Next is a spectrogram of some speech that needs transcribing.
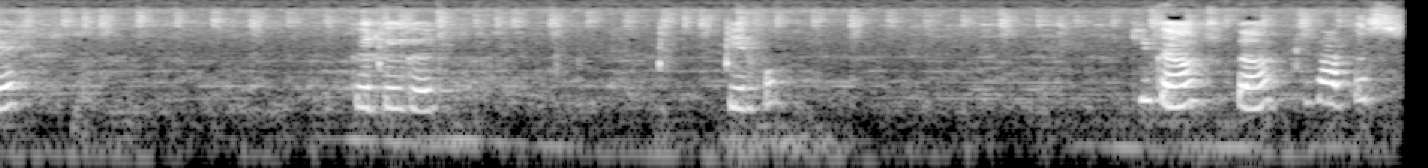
Okay. Good, good, good. Beautiful. Keep going, keep going. You got this.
